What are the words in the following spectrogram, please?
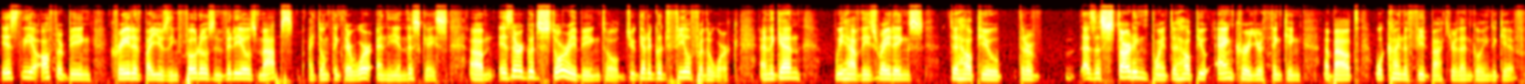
is the author being creative by using photos and videos, maps? I don't think there were any in this case. Um, is there a good story being told? Do you get a good feel for the work? And again, we have these ratings to help you sort of as a starting point to help you anchor your thinking about what kind of feedback you're then going to give.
